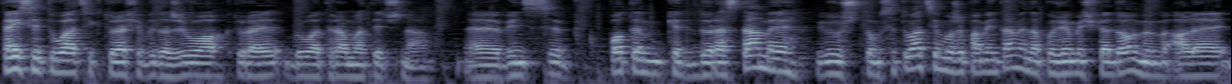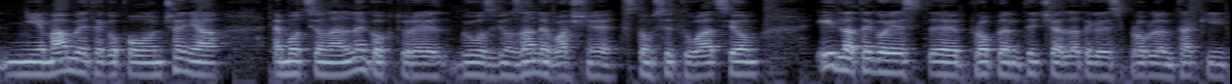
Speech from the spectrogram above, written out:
tej sytuacji, która się wydarzyła, która była traumatyczna. E, więc potem, kiedy dorastamy, już tą sytuację może pamiętamy na poziomie świadomym, ale nie mamy tego połączenia emocjonalnego, które było związane właśnie z tą sytuacją i dlatego jest e, problem tycia, dlatego jest problem taki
